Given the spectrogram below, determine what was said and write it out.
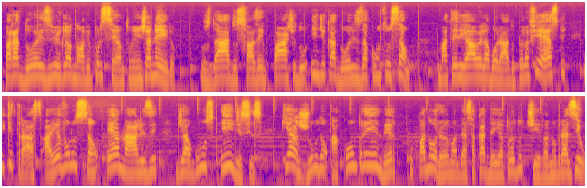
para 2,9% em janeiro. Os dados fazem parte do Indicadores da Construção, material elaborado pela Fiesp e que traz a evolução e análise de alguns índices que ajudam a compreender o panorama dessa cadeia produtiva no Brasil.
